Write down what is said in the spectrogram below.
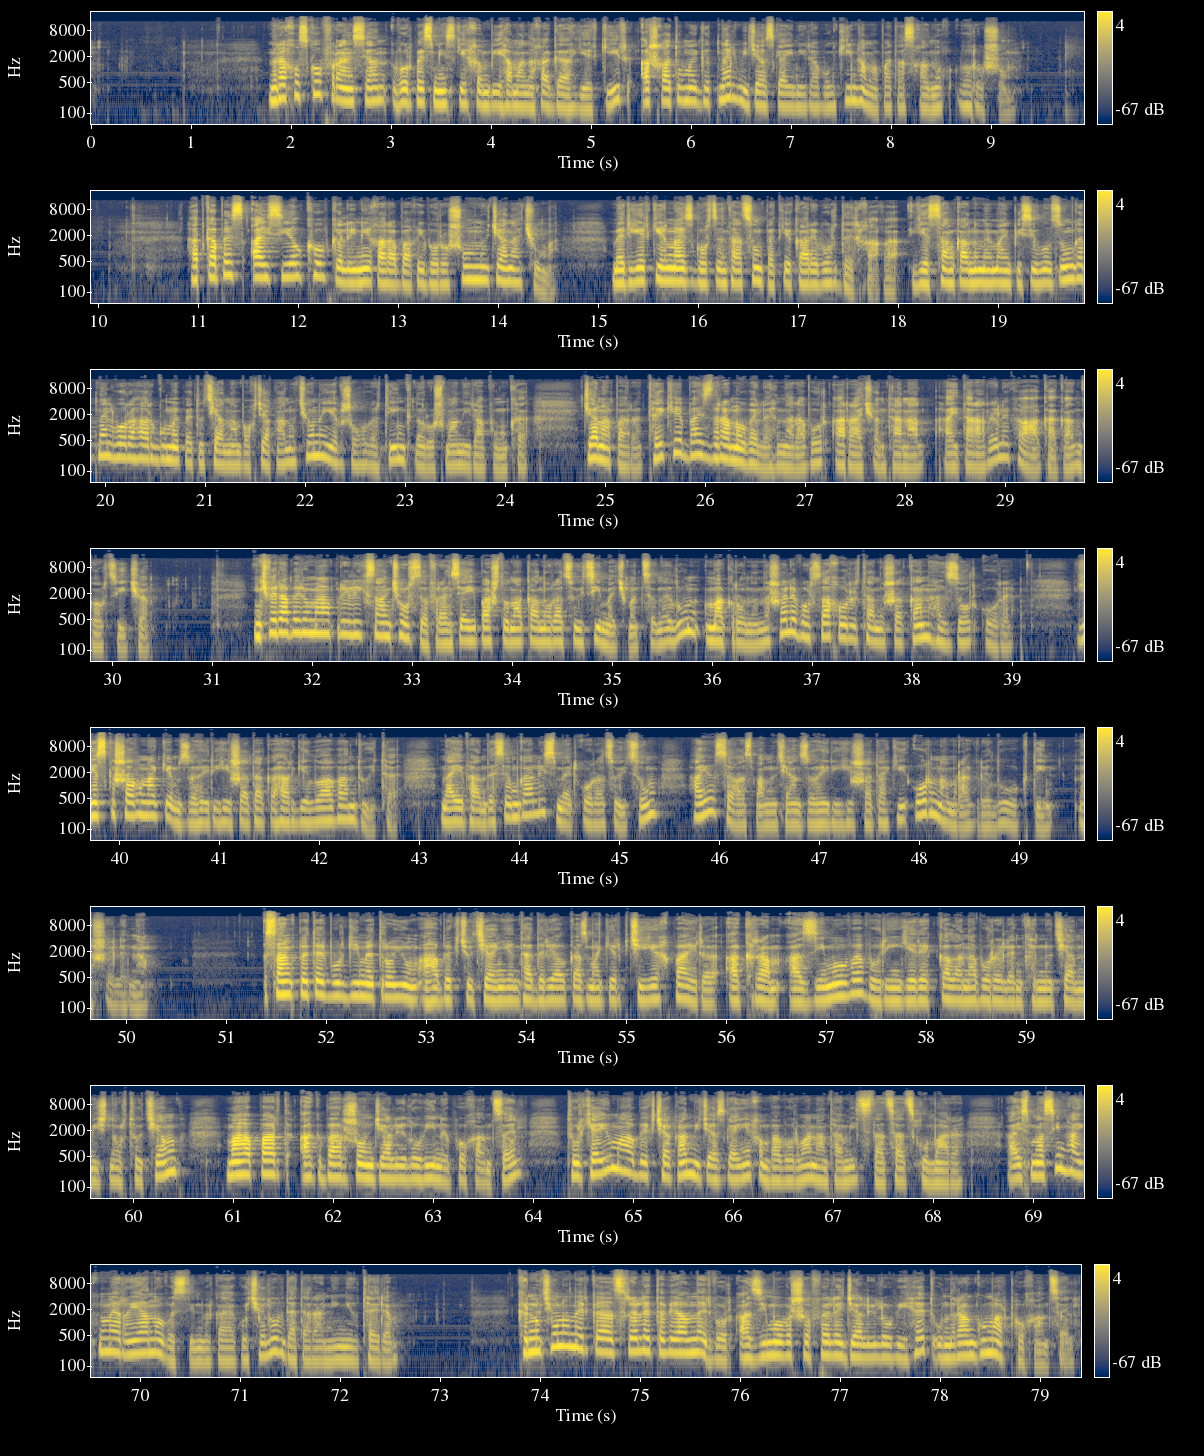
Նրա խոսքով Ֆրանսիան, որպես Մինսկի խմբի համանախագահ երկիր, աշխատում է գտնել միջազգային իրավունքին համապատասխանող որոշում։ Հատկապես այս ելքով կլինի Ղարաբաղի որոշումն ու ճանաչումը։ Մեր երկիրն այս գործընթացում պետք է կարևոր դեր խաղա։ Ես ցանկանում եմ այնպիսի լուծում գտնել, որը հարգում է պետության ամբողջականությունը եւ ժողովրդի ինքնորոշման իրավունքը։ Ճանապարհը թեք է, բայց դրանով էլ է հնարավոր առաջ ընթանալ, հայտարարել է քաղաքական գործիչը։ Ինչ վերաբերում է ապրիլի 24-ը Ֆրանսիայի պաշտոնական օրացույցի մեջ մտցնելուն, Մակրոնը նշել է, որ սա խորհրդանշական հզոր օր է։ Ես կշարունակեմ զոհերի հիշատակը հարգելու ավանդույթը։ Նաև հանդես եմ գալիս մեր օրացույցում հայոց ցեղասպանության զոհերի հիշատակի օրն ամրագրելու օկտին, նշել է նա։ Սանկտ Պետերբուրգի մետրոյում ահաբեկչության ենթադրյալ կազմակերպչի եղբայրը Աքրամ Ազիմովը, որին 3 կալանավորել են քննության միջնորդությամբ, մահապարտ Ակբարժոն Ջալիլովին է փոխանցել Թուրքիայում ահաբեկչական միջազգային խմբավորման անդամից ստացած գումարը։ Այս մասին հայտնում է ՌԻԱ Նովոստին վկայակոչելով դատարանի նյութերը։ Քննությունը ներկայացրել է տվյալներ, որ Ազիմովը շփվել է Ջալիլովի հետ ու նրան գումար փոխանցել։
